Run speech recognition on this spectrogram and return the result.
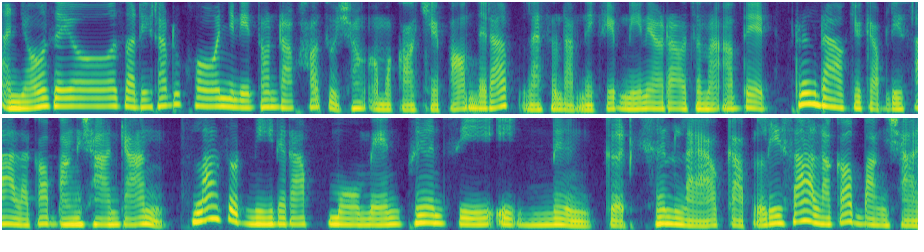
อันยองเซโยสวัสดีครับทุกคน ยินดีต้อนรับเข้าสู่ช่องอมกรเคป๊อปนะครับ และสำหรับในคลิปนี้เนี่ยเราจะมาอัปเดต เรื่องราวเกี่ยวกับลิซ่าแล้วก็บังชานกัน ล่าสุดนี้นะครับโมเมนต์เพื่อนซีอีกหนึ่งเกิดขึ้นแล้วกับลิซ่าแล้วก็บังชาน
